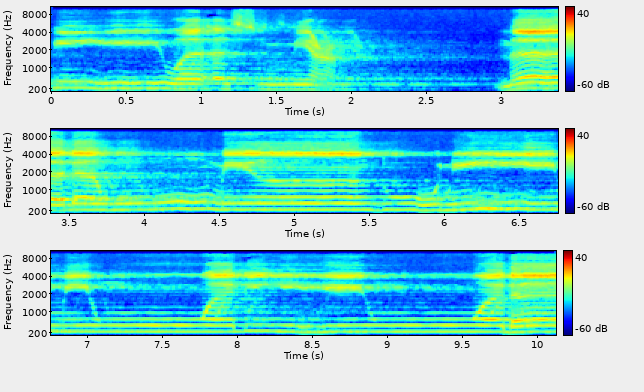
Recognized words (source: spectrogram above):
به وأسمع. ما لهم من دونه من ولي ولا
